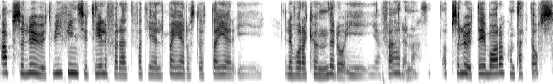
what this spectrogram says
Absolut, vi finns ju till för att, för att hjälpa er och stötta er i, eller våra kunder då i, i affärerna. Så absolut, det är bara att kontakta oss.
